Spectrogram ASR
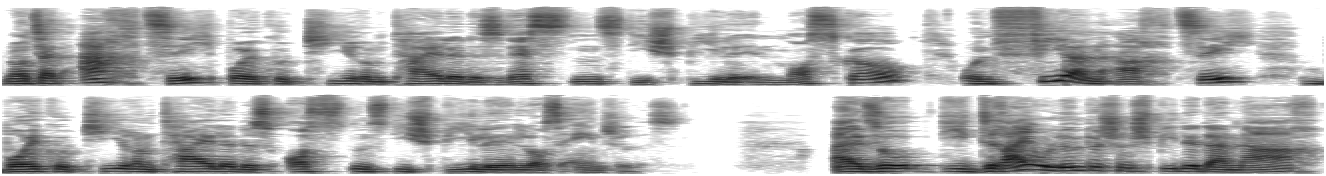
1980 boykottieren Teile des Westens die Spiele in Moskau und 84 boykottieren Teile des Ostens die Spiele in Los Angeles. Also die drei Olympischen Spiele danach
